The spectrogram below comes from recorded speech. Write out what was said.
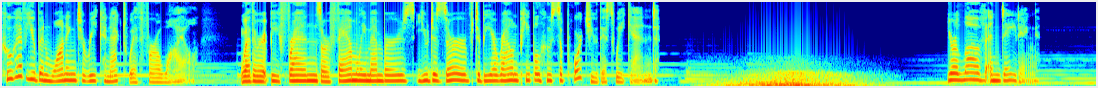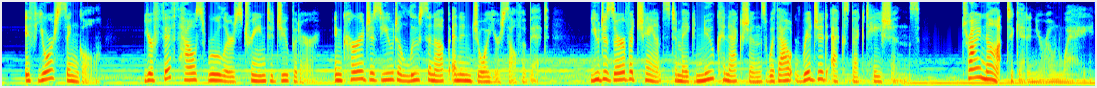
Who have you been wanting to reconnect with for a while? Whether it be friends or family members, you deserve to be around people who support you this weekend. Your love and dating. If you're single, your fifth house ruler's trine to Jupiter encourages you to loosen up and enjoy yourself a bit. You deserve a chance to make new connections without rigid expectations. Try not to get in your own way.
